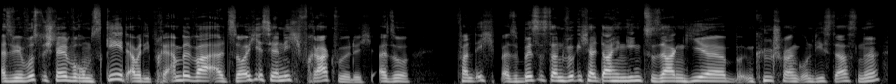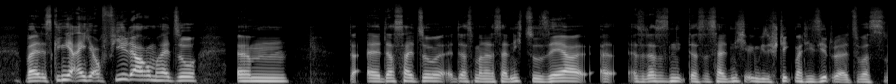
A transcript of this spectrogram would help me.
also wir wussten schnell, worum es geht, aber die Präambel war als solches ja nicht fragwürdig. Also fand ich, also bis es dann wirklich halt dahin ging zu sagen, hier im Kühlschrank und dies, das, ne? Weil es ging ja eigentlich auch viel darum halt so, ähm, äh, dass halt so, dass man das halt nicht so sehr, äh, also dass es, nicht, dass es halt nicht irgendwie stigmatisiert oder als sowas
